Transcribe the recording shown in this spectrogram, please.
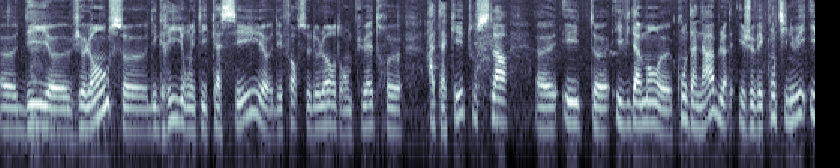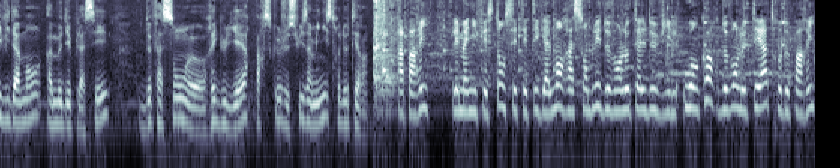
euh, des violences, des grilles ont été cassées, des forces de l'ordre ont pu être attaquées. Tout cela est évidemment condamnable et je vais continuer évidemment à me déplacer de façon euh, régulière parce que je suis un ministre de terrain. À Paris, les manifestants s'étaient également rassemblés devant l'hôtel de ville ou encore devant le théâtre de Paris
